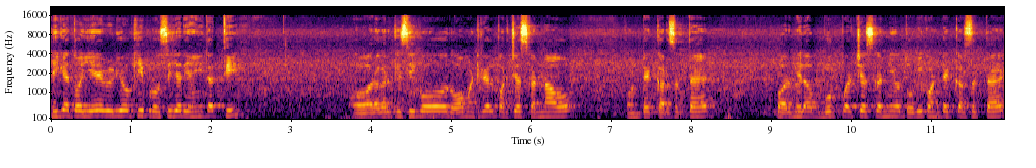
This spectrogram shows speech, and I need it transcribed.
ठीक है तो ये वीडियो की प्रोसीजर यहीं तक थी। और अगर किसी को रॉ मटेरियल परचेस करना हो कांटेक्ट कर सकता है। फॉर्मूला बुक परचेस करनी हो तो भी कांटेक्ट कर सकता है।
